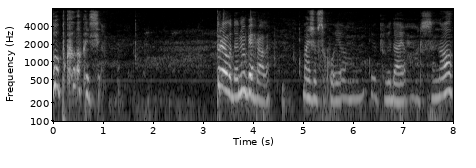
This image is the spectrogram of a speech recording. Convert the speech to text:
Обкакайся. Три один, обіграли. Майже в суху, я вам відповідаю. Арсенал.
